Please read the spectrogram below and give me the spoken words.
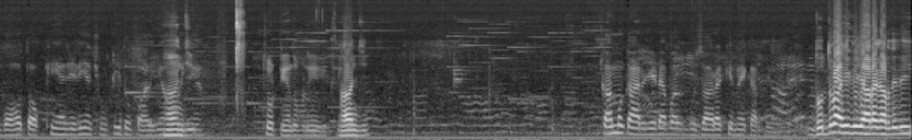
ਬਹੁਤ ਔਖੀਆਂ ਜਿਹੜੀਆਂ ਛੂਟੀ ਤੋਂ ਪਾਲੀਆਂ ਹਾਂਜੀ। ਝੋਟੀਆਂ ਤੋਂ ਬਣੀਆਂ ਹਾਂਜੀ। ਕੰਮਕਾਰ ਜਿਹੜਾ ਵਾ ਗੁਜ਼ਾਰਾ ਕਿਵੇਂ ਕਰਦੇ ਹੋ? ਦੁੱਧ ਵਾ ਕੇ ਗੁਜ਼ਾਰਾ ਕਰਦੇ ਸੀ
